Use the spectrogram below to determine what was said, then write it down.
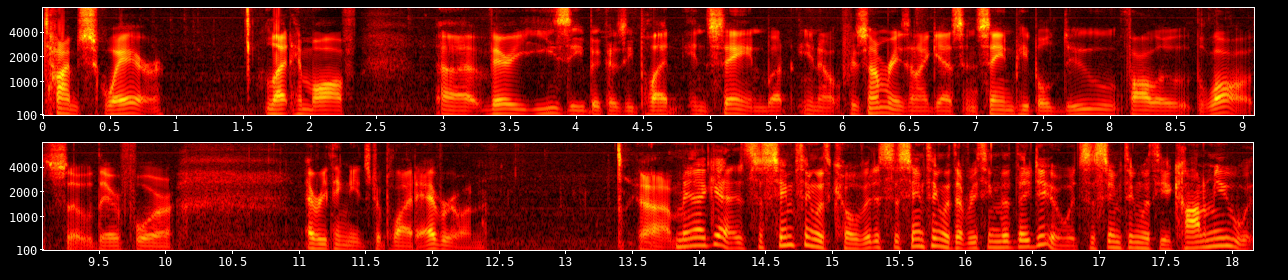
Times Square, let him off uh, very easy because he pled insane. But, you know, for some reason, I guess insane people do follow the laws. So therefore, everything needs to apply to everyone. I Um, mean, again, it's the same thing with COVID. It's the same thing with everything that they do. It's the same thing with the economy.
